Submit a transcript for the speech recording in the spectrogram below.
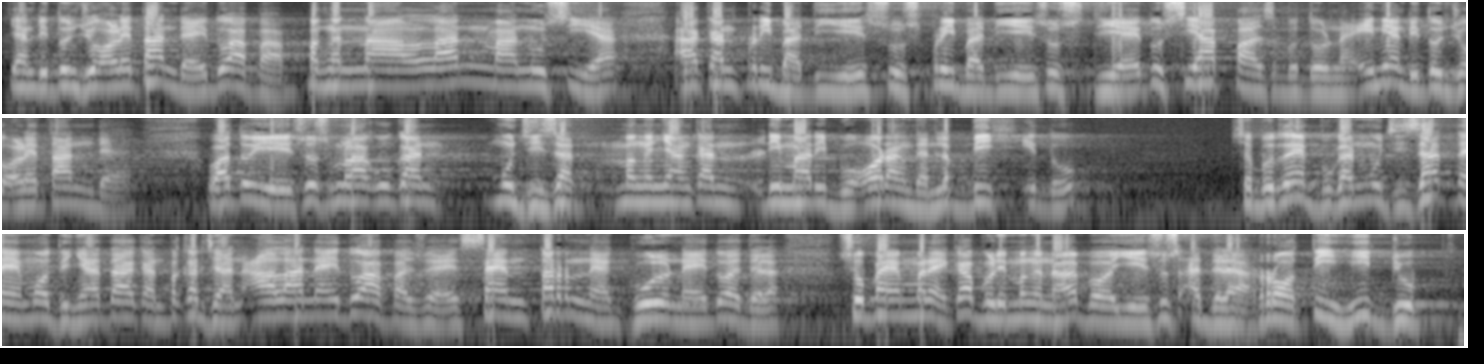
Yang ditunjuk oleh tanda itu apa? Pengenalan manusia akan pribadi Yesus. Pribadi Yesus dia itu siapa sebetulnya? Ini yang ditunjuk oleh tanda. Waktu Yesus melakukan mujizat mengenyangkan 5.000 orang dan lebih itu, sebetulnya bukan mujizatnya yang mau dinyatakan. Pekerjaan Allahnya itu apa? Soalnya senternya, gulnya itu adalah supaya mereka boleh mengenal bahwa Yesus adalah roti hidup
